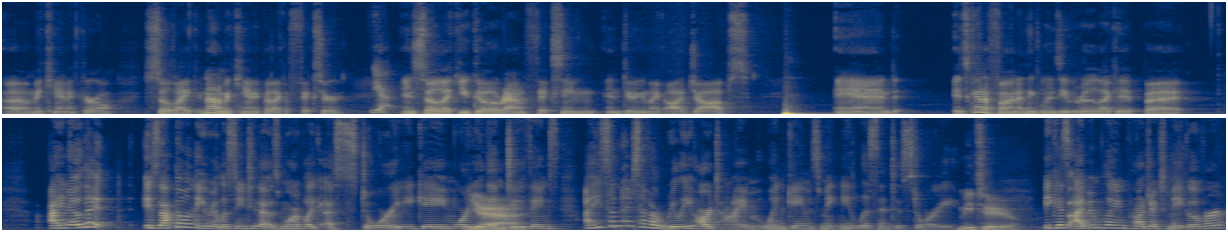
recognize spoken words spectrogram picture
a mechanic girl. So like not a mechanic but like a fixer. Yeah. And so like you go around fixing and doing like odd jobs. And it's kind of fun. I think Lindsay would really like it, but I know that is that the one that you were listening to that was more of like a story game where you Yeah. then do things. I sometimes have a really hard time when games make me listen to story. me too. because I've been playing Project Makeover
